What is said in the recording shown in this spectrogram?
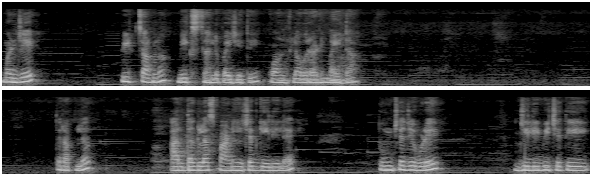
म्हणजे पीठ चांगलं मिक्स झालं पाहिजे ते. कॉर्नफ्लॉवर आणि मैदा. तर आपलं अर्धा ग्लास पाणी याच्यात गेलेलं आहे. तुमच्या जेवढे जिलेबीचे ते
